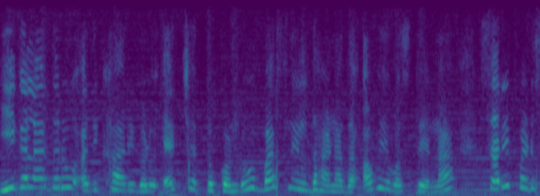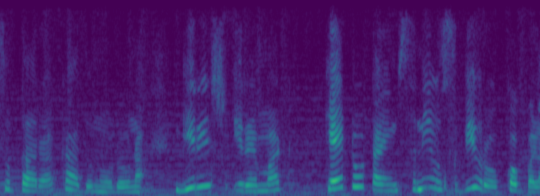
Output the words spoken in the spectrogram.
ಈಗಲಾದರೂ ಅಧಿಕಾರಿಗಳು ಎಚ್ಚೆತ್ತುಕೊಂಡು ಬಸ್ ನಿಲ್ದಾಣದ ಅವ್ಯವಸ್ಥೆಯನ್ನ ಸರಿಪಡಿಸುತ್ತಾರಾ ಕಾದು ನೋಡೋಣ. Girish Hiremath Times News bureau Koppal.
